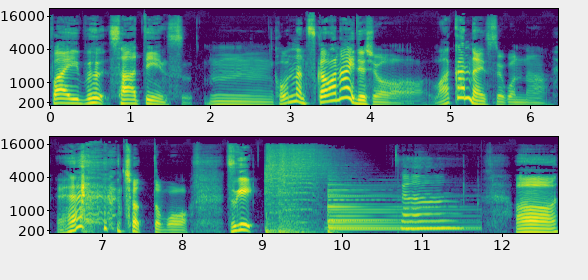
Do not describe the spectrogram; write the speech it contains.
5サーティーンス。うーん、こんなん使わないでしょ。わかんないですよ、こんなん。え？ちょっともう。次。あ。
